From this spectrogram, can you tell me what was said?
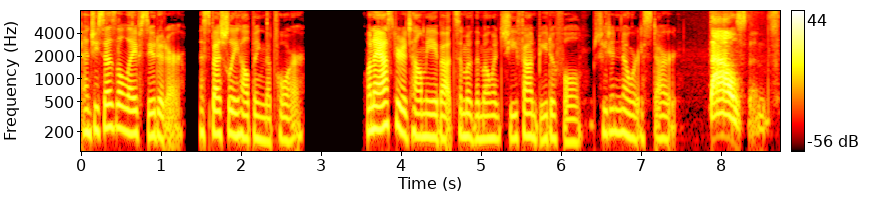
and she says the life suited her, especially helping the poor. When I asked her to tell me about some of the moments she found beautiful, she didn't know where to start. Thousands.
